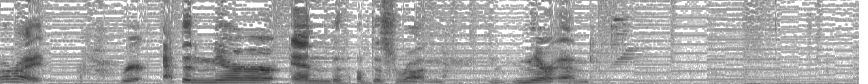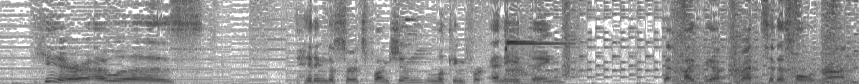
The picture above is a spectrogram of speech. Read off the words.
Alright, we're at the near end of this run. Near end. Here, I was hitting the search function, looking for anything that might be a threat to this whole run.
